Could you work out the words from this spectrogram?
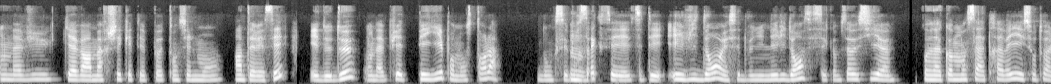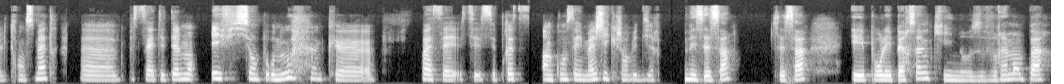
on a vu qu'il y avait un marché qui était potentiellement intéressé. Et de deux, on a pu être payé pendant ce temps-là. Donc, c'est pour mmh. ça que c'était évident et c'est devenu une évidence. Et c'est comme ça aussi euh, qu'on a commencé à travailler et surtout à le transmettre. Euh, ça a été tellement efficient pour nous que c'est presque un conseil magique, j'ai envie de dire. Mais c'est ça, c'est ça. Et pour les personnes qui n'osent vraiment pas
